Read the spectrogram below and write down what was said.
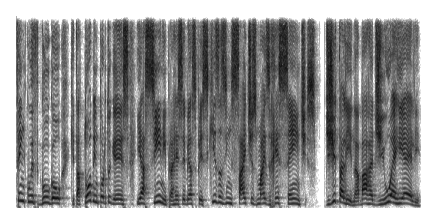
Think with Google, que está todo em português, e assine para receber as pesquisas e insights mais recentes. Digita ali na barra de URL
